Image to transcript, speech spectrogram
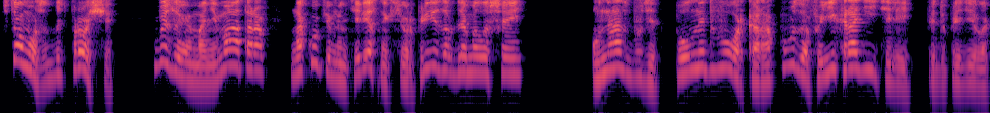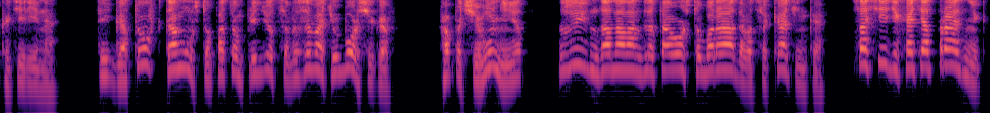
«Что может быть проще? Вызовем аниматоров, накупим интересных сюрпризов для малышей». «У нас будет полный двор карапузов и их родителей», — предупредила Катерина. «Ты готов к тому, что потом придется вызывать уборщиков?» «А почему нет? Жизнь дана нам для того, чтобы радоваться, Катенька. Соседи хотят праздник,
